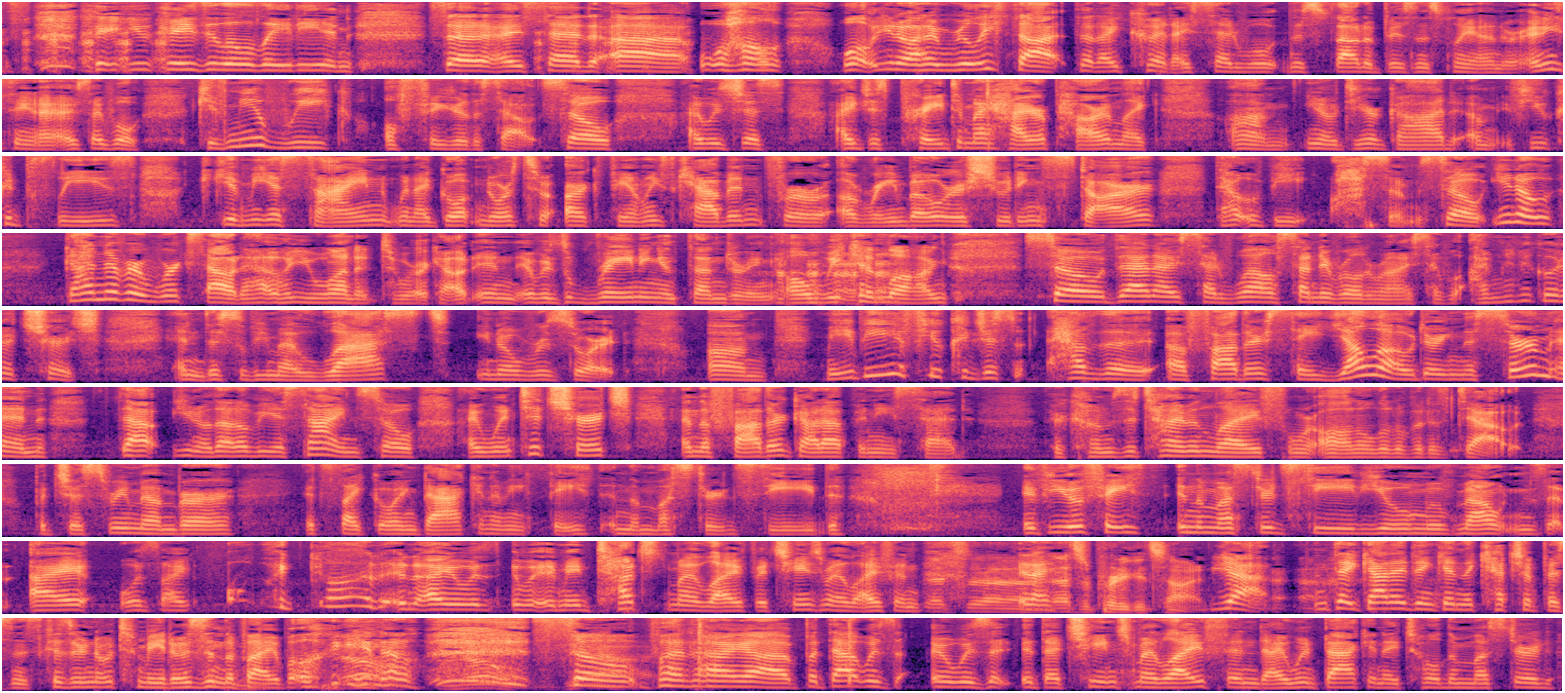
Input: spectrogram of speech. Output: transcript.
you crazy little lady. And so I said, uh, well, well, you know, I really thought that I could. I said, well, this without a business plan or anything. I said, well, give me a week. I'll figure this out. So I was just, I just prayed to my higher power. I'm like, um, you know, dear God, um, if you could please give me a sign when I go up north to our family's cabin for a rainbow or a shooting star, that would be awesome. So, you know, God never works out how you want it to work out. And it was raining and thundering all weekend long. So then I said, well, Sunday rolled around. I said, well, I'm going to go to church and this will be my last, you know, resort. Um, maybe if you could just have the uh, father say yellow during the sermon, that, you know, that'll be a sign. So I went to church and the father got up and he said, there comes a time in life when we're all in a little bit of doubt, but just remember, it's like going back and having faith in the mustard seed if you have faith in the mustard seed, you will move mountains. And I was like, oh my God. And I was, I mean, touched my life. It changed my life. And that's, uh, and I, that's a pretty good sign. Yeah. And thank God I didn't get in the ketchup business because there are no tomatoes in the Bible, no, you know? No, so, yeah. but I, uh, but that was, it was, it, that changed my life. And I went back and I told the mustard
